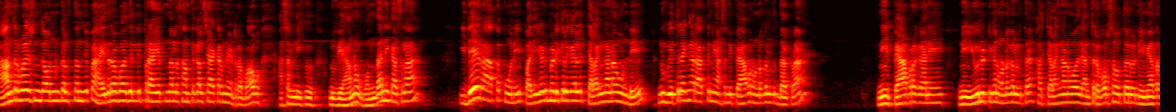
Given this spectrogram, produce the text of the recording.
ఆంధ్రప్రదేశ్ గవర్నమెంట్ కలుపుతుందని చెప్పి హైదరాబాద్ వెళ్ళి ప్రయత్నాలు సంతకాల సేకరణ ఏంట్రా బాబు? అసలు నీకు నువ్వేమన్నా ఉందా నీకు అసలు? ఇదే రాత పోని పదిహేడు మెడికల్ వెళ్ళి తెలంగాణ ఉండి నువ్వు వ్యతిరేకంగా రాస్తే నీ అసలు నీ పేపర్ ఉండగలుగుద్దా అక్కడ? నీ పేపర్ కానీ నీ యూనిట్ కానీ ఉండగలుగుతా? ఆ తెలంగాణ వాళ్ళు ఎంత రివర్స్ అవుతారు నీ మీద?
